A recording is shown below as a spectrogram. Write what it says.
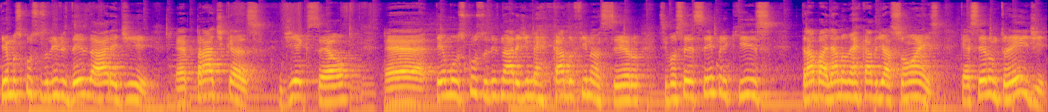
Temos cursos livres desde a área de é, práticas de Excel, é, temos cursos livres na área de mercado financeiro. Se você sempre quis trabalhar no mercado de ações, quer ser um trade,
